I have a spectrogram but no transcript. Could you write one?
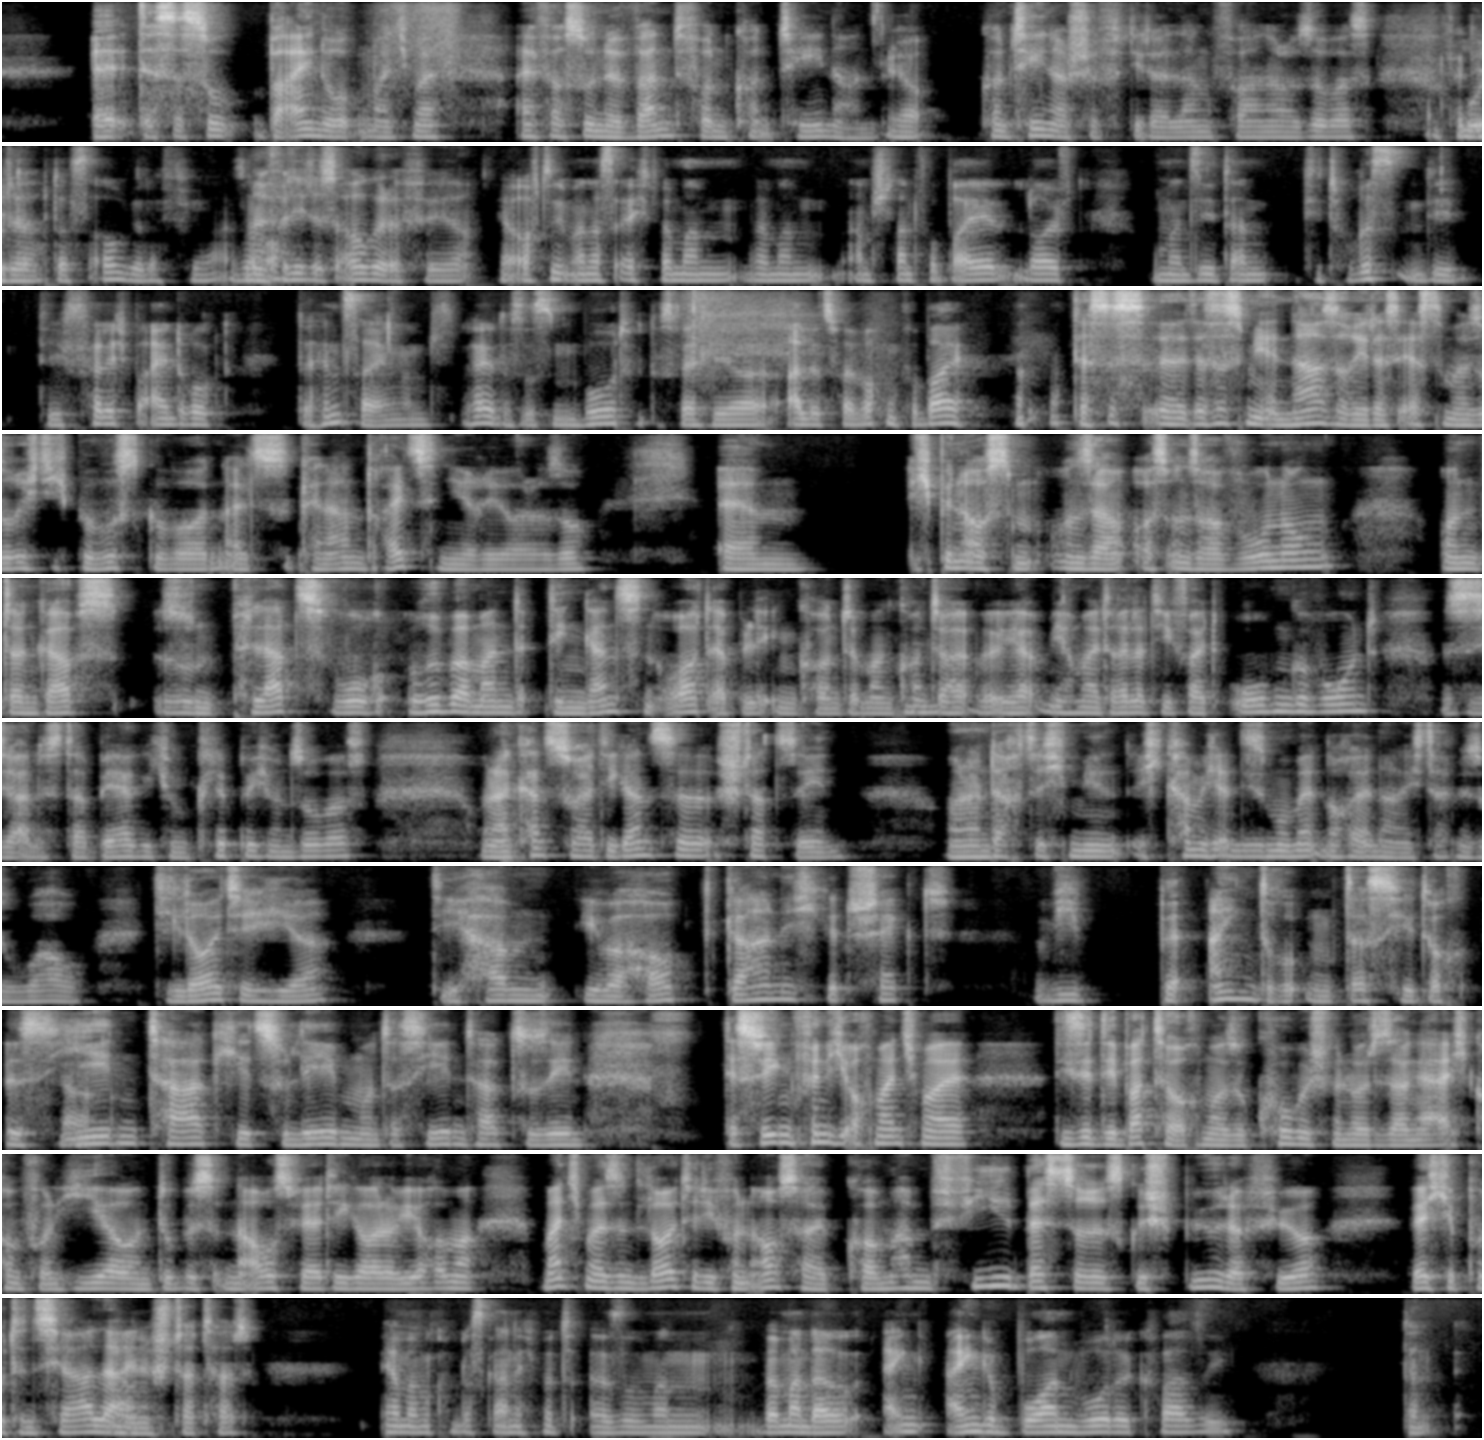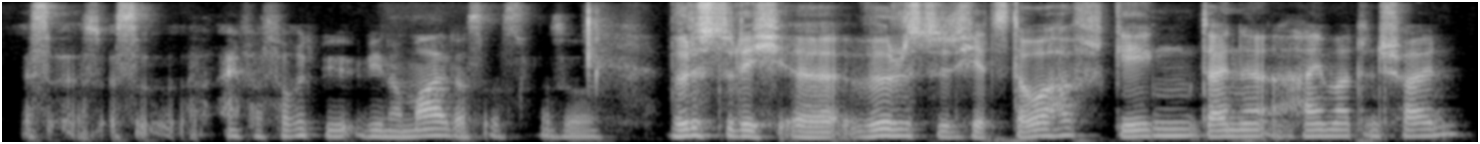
äh, das ist so beeindruckend manchmal, einfach so eine Wand von Containern. Ja, Containerschiffe, die da langfahren oder sowas. man verliert Oder- auch das Auge dafür. Also Man oft, verliert das Auge dafür, ja. ja, oft sieht man das echt, wenn man, wenn man am Strand vorbeiläuft und man sieht dann die Touristen, die, die völlig beeindruckt dahin zeigen. Und hey, das ist ein Boot, das wäre hier alle zwei Wochen vorbei. Das ist, äh, das ist mir in Nazaré das erste Mal so richtig bewusst geworden, als, keine Ahnung, 13-Jähriger oder so. Ähm, ich bin aus, unser, aus unserer Wohnung und dann gab es so einen Platz, worüber man den ganzen Ort erblicken konnte. Man konnte Mhm. halt, wir, wir haben halt relativ weit oben gewohnt. Es ist ja alles da bergig und klippig und sowas. Und dann kannst du halt die ganze Stadt sehen. Und dann dachte ich mir, ich kann mich an diesen Moment noch erinnern. Ich dachte mir so, wow, die Leute hier, die haben überhaupt gar nicht gecheckt, wie beeindruckend das hier doch ist, Ja. jeden Tag hier zu leben und das jeden Tag zu sehen. Deswegen finde ich auch manchmal diese Debatte auch immer so komisch, wenn Leute sagen, ja, ich komme von hier und du bist ein Auswärtiger oder wie auch immer. Manchmal sind Leute, die von außerhalb kommen, haben viel besseres Gespür dafür, welche Potenziale Ja. eine Stadt hat. Ja, man bekommt das gar nicht mit. Also man, wenn man da ein, eingeboren wurde quasi, dann ist es einfach verrückt, wie, wie normal das ist. Also Würdest du dich, äh, würdest du dich jetzt dauerhaft gegen deine Heimat entscheiden?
